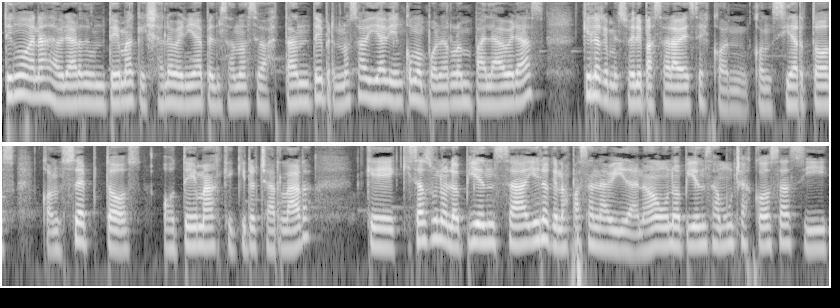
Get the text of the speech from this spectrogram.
tengo ganas de hablar de un tema que ya lo venía pensando hace bastante, pero no sabía bien cómo ponerlo en palabras, que es lo que me suele pasar a veces con, con ciertos conceptos o temas que quiero charlar, que quizás uno lo piensa y es lo que nos pasa en la vida, ¿no? Uno piensa muchas cosas y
